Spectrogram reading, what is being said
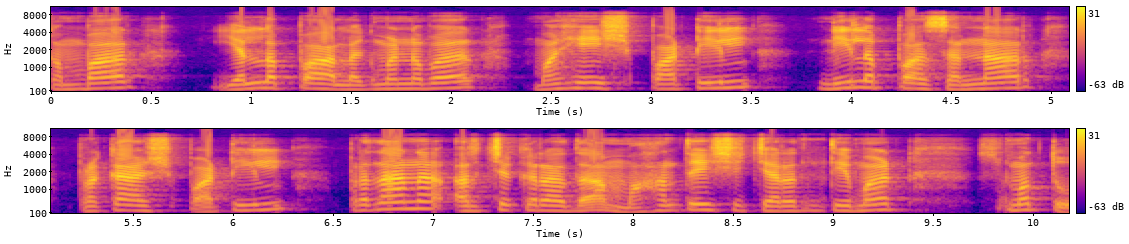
ಕಂಬಾರ್, ಯಲ್ಲಪ್ಪ ಲಗ್ಮಣ್ಣವರ್, ಮಹೇಶ್ ಪಾಟೀಲ್, ನೀಲಪ್ಪ ಸನ್ನಾರ್, ಪ್ರಕಾಶ್ ಪಾಟೀಲ್ ಪ್ರಧಾನ ಅರ್ಚಕರಾದ ಮಹಾಂತೇಶ್ ಚರಂತಿಮಠ್ ಮತ್ತು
